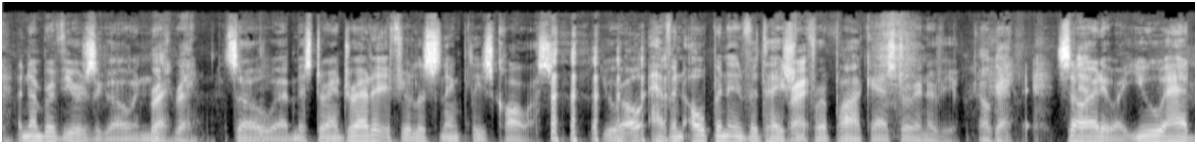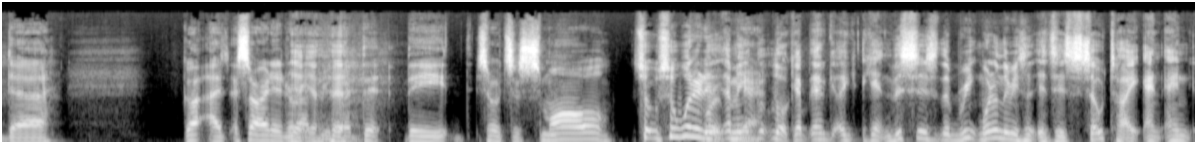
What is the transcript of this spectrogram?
yeah. a number of years ago, and Right, right. So, uh, Mr. Andretta, if you're listening, please call us. you have an open invitation Right. for a podcast or interview. okay So Yeah. anyway, you had. Go, uh, sorry to interrupt Yeah, you, but the, the so it's a small. So, so what it is? I mean, Yeah. look again. This is the re- one of the reasons it is so tight, and and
